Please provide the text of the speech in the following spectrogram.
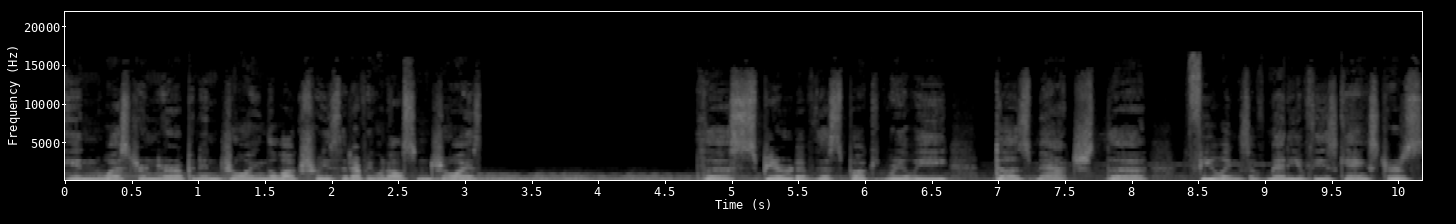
in Western Europe and enjoying the luxuries that everyone else enjoys. The spirit of this book really does match the feelings of many of these gangsters.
